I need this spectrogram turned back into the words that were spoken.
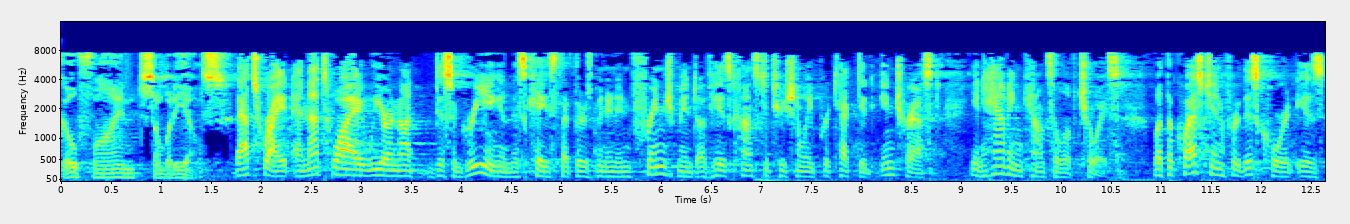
Go find somebody else. That's right, and that's why we are not disagreeing in this case that there's been an infringement of his constitutionally protected interest in having counsel of choice. But the question for this court is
